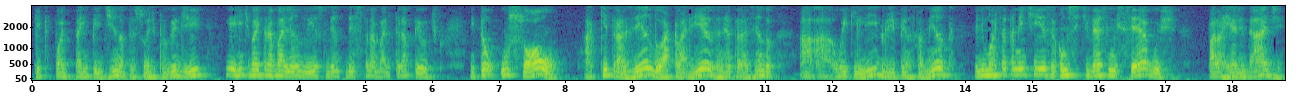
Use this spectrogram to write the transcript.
o que, que pode estar impedindo a pessoa de progredir e a gente vai trabalhando isso dentro desse trabalho terapêutico. Então o sol aqui trazendo a clareza, né? Trazendo a, a, o equilíbrio de pensamento, ele mostra exatamente isso. É como se tivéssemos cegos para a realidade,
